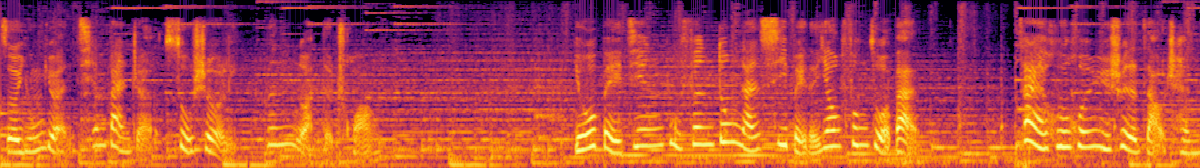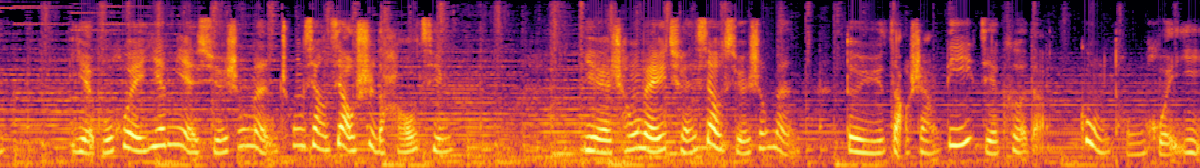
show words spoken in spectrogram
则永远牵绊着宿舍里温暖的床。有北京不分东南西北的妖风作伴，再昏昏欲睡的早晨。也不会湮灭学生们冲向教室的豪情，也成为全校学生们对于早上第一节课的共同回忆。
